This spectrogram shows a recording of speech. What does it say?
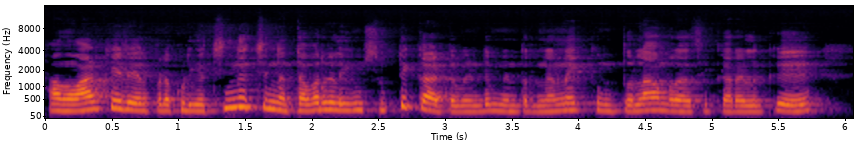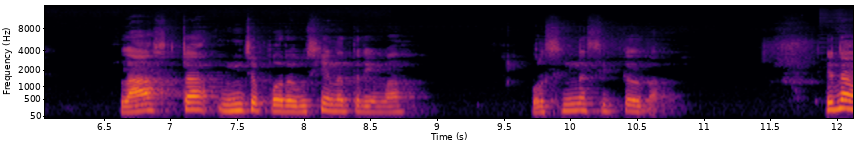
அவங்க வாழ்க்கையில் ஏற்படக்கூடிய சின்ன சின்ன தவறுகளையும் சுட்டி காட்ட வேண்டும் என்று நினைக்கும் துலாம் ராசிக்காரர்களுக்கு லாஸ்ட்டாக மிஞ்ச போகிற விஷயம் என்ன தெரியுமா? ஒரு சின்ன சிக்கல் தான். ஏன்னா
